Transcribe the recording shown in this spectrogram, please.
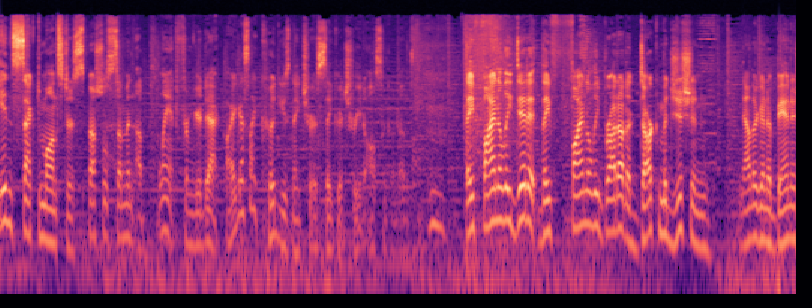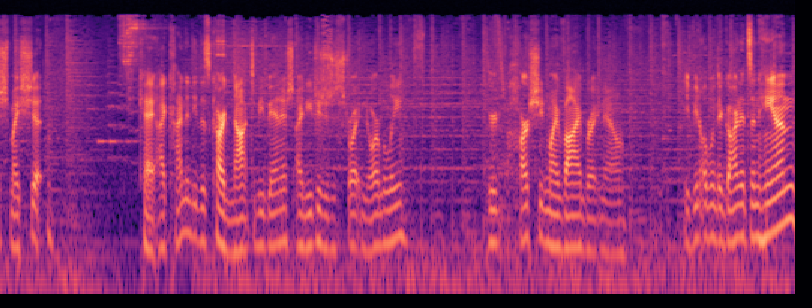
Insect monster. Special summon a plant from your deck. I guess I could use Nature's Sacred Tree to also go down. They finally did it. They finally brought out a Dark Magician. Now they're gonna banish my shit. Okay, I kind of need this card not to be banished. I need you to destroy it normally. You're harshing my vibe right now. If you don't open your garnets in hand,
